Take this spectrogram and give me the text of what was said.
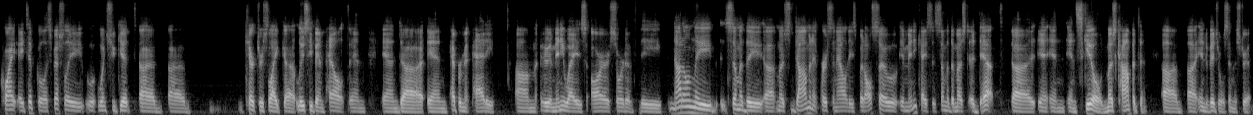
quite atypical, especially w- once you get uh, uh characters like uh, Lucy Van Pelt and and uh, and Peppermint Patty. Um, who in many ways are sort of the not only some of the uh, most dominant personalities, but also in many cases some of the most adept uh, in, in skilled, most competent uh, uh, individuals in the strip.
